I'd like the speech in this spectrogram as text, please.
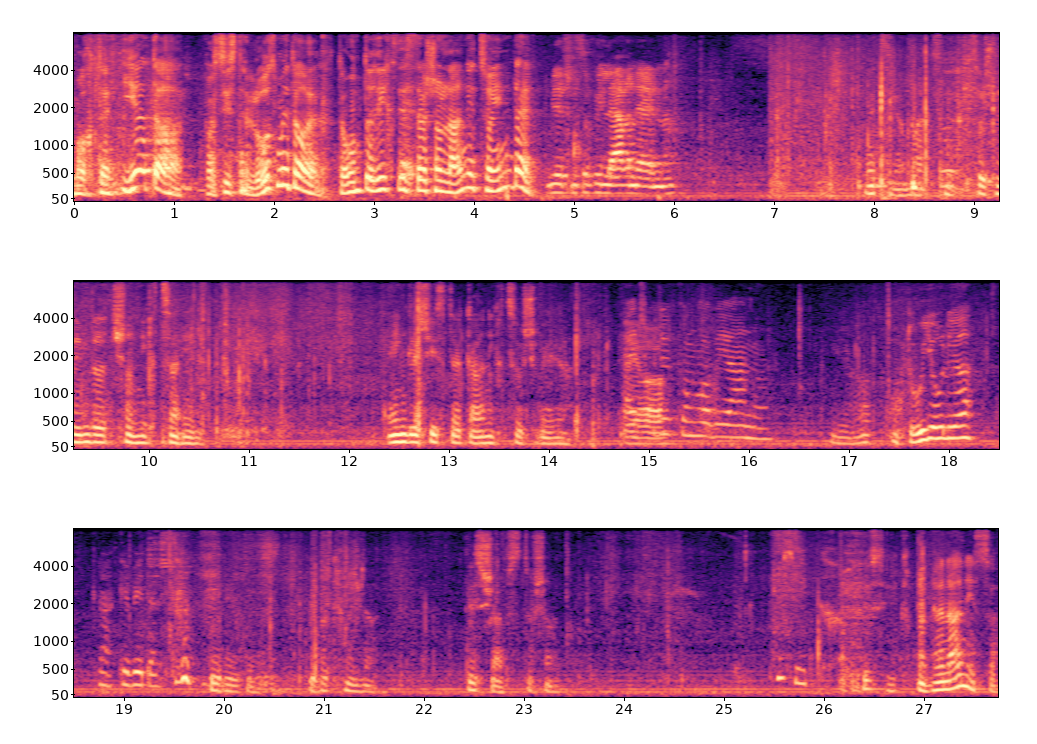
Macht denn ihr da? Was ist denn los mit euch? Der Unterricht ist ja schon lange zu Ende. Wir müssen so viel lernen. Jetzt ja, Max, so schlimm wird es schon nicht sein. Englisch ist ja gar nicht so schwer. Deutschprüfung habe ich auch noch. Ja. Und du, Julia? Na, Gewittest. Geredet. Über Kinder. Das schaffst du schon. Physik. Physik. Beim Herrn Anisser.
